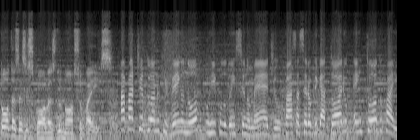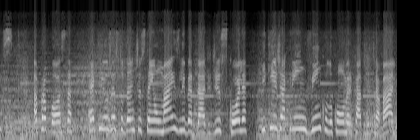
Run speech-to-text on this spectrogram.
todas as escolas do nosso país. A partir do ano que vem, o novo currículo do ensino médio passa a ser obrigatório em todo o país. A proposta é que os estudantes tenham mais liberdade de escolha e que já criem vínculo com o mercado de trabalho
